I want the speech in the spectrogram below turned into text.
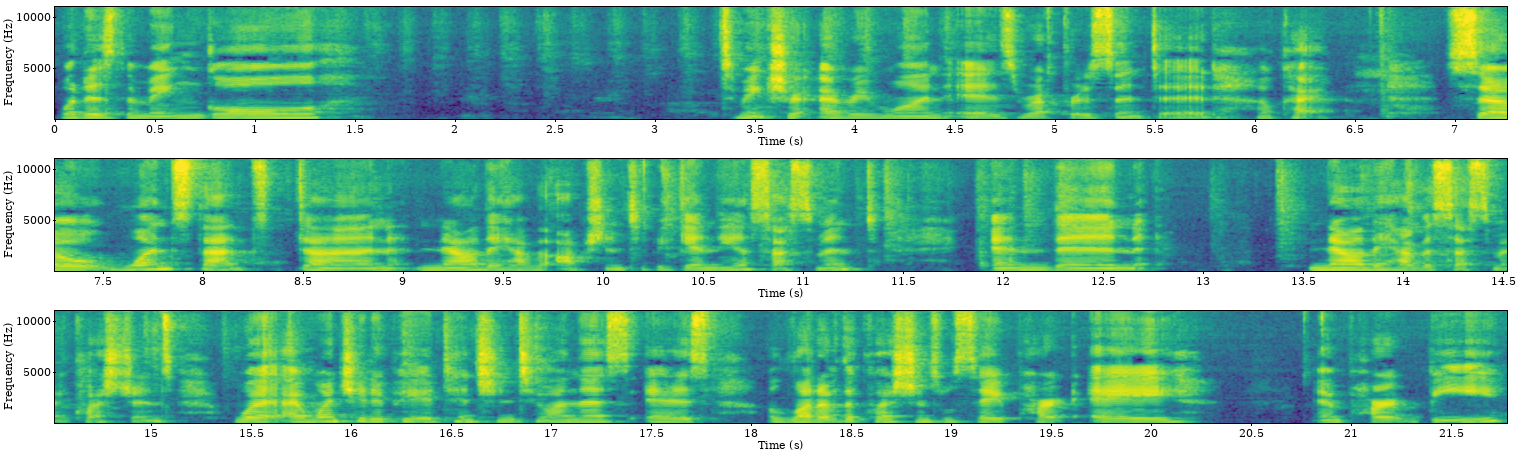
What is the main goal? to make sure everyone is represented. Okay. So once that's done, now they have the option to begin the assessment and then now they have assessment questions. What I want you to pay attention to on this is a lot of the questions will say part A and part B,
